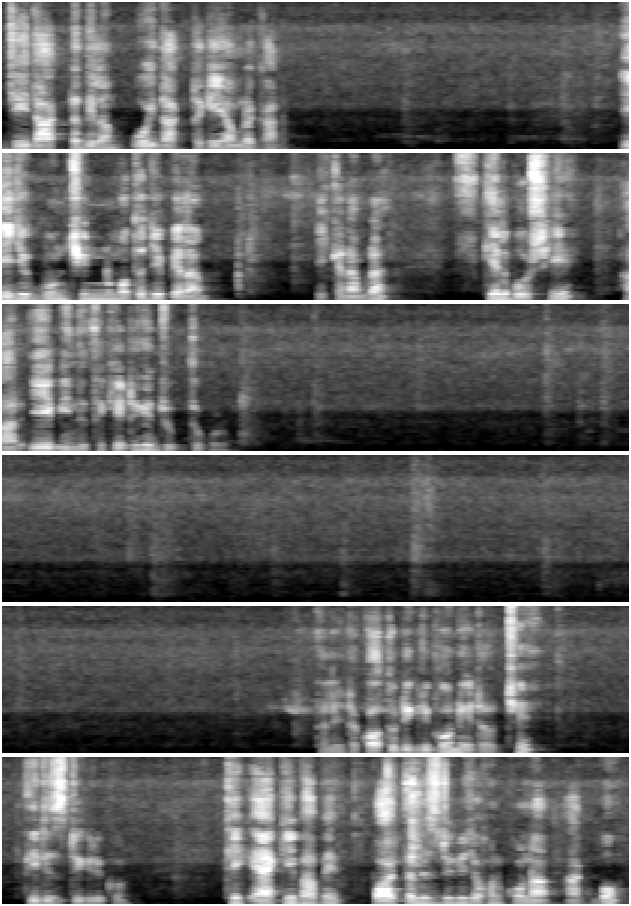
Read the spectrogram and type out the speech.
যেই দাগটা দিলাম, ওই দাগটাকেই আমরা কাটব। এই যে গুণ চিহ্ন মতো যে পেলাম, এখানে আমরা স্কেল বসিয়ে আর এই বিন্দু থেকে এটাকে যুক্ত করব। তাহলে এটা কত ডিগ্রি কোণ? এটা হচ্ছে তিরিশ ডিগ্রি কোণ। ঠিক একইভাবে পঁয়তাল্লিশ ডিগ্রি যখন কোণ আঁকবো,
